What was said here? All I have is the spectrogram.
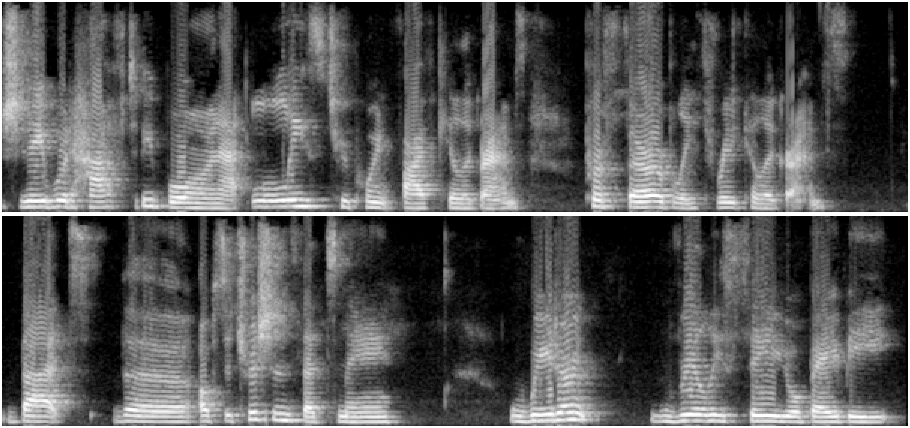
she would have to be born at least 2.5 kilograms, preferably 3 kilograms. But the obstetrician said to me, We don't really see your baby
